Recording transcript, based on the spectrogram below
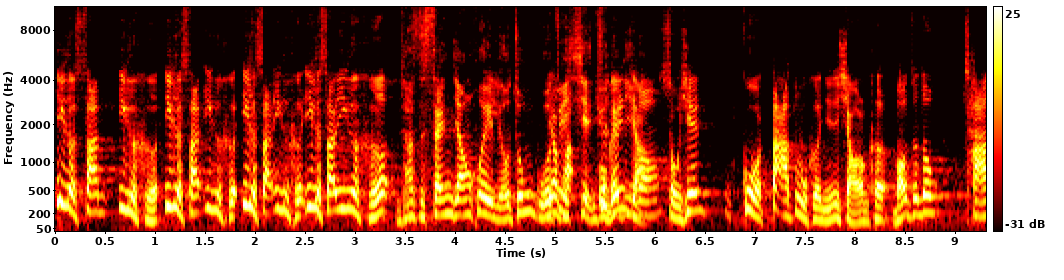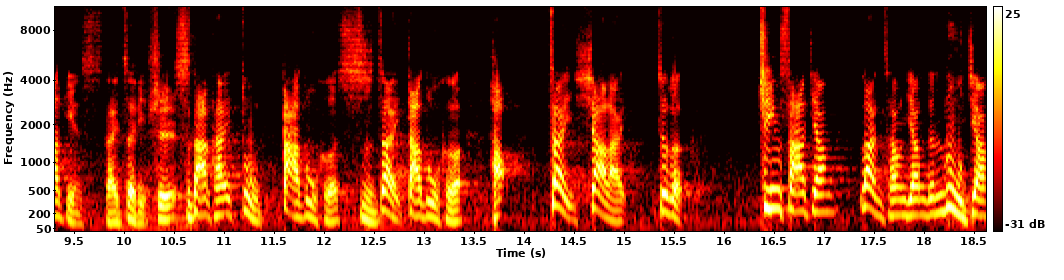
一个山，一个河，一个山，一个河，一个山，一个河，一个山，一个河。它是三江汇流，中国最险峻的地方。首先过大渡河，你是小儿科。毛泽东差点死在这里。是石达开渡大渡河，死在大渡河。好，再下来这个金沙江、澜沧江跟怒江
